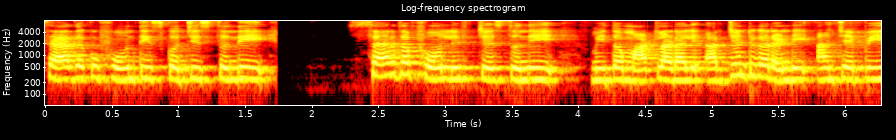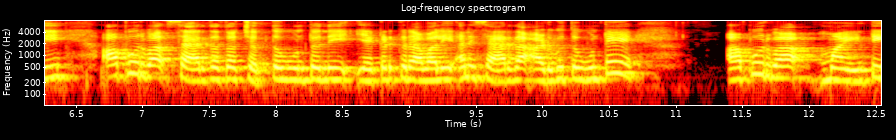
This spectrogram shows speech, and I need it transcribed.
శారదకు ఫోన్ తీసుకొచ్చి ఇస్తుంది. శారద ఫోన్ లిఫ్ట్ చేస్తుంది. మీతో మాట్లాడాలి అర్జెంటుగా రండి అని చెప్పి అపూర్వ శారదతో చెప్తూ ఉంటుంది. ఎక్కడికి రావాలి అని శారద అడుగుతూ ఉంటే అపూర్వ మా ఇంటి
